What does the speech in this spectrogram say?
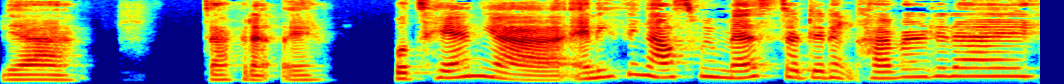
yeah, definitely. Well, Tanya, anything else we missed or didn't cover today?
